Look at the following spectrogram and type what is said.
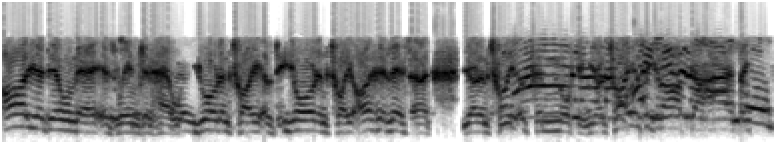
All you're doing there is whinging how you're entitled. You're entitled. Oh, listen, you're entitled to nothing. no, you're entitled I to get off in your a ass. and- home.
